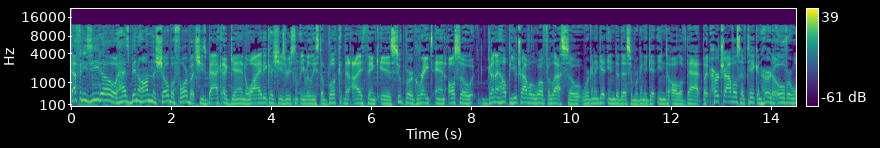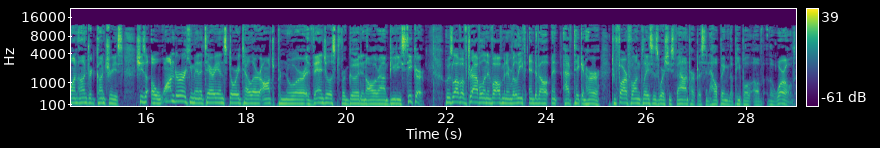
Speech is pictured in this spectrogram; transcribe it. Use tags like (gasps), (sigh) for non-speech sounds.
Stephanie Zito has been on the show before, but she's back again. Why? Because she's recently released a book that I think is super great and also gonna help you travel the world for less. So we're gonna get into this and we're gonna get into all of that. But her travels have taken her to over 100 countries. She's a wanderer, humanitarian, storyteller, entrepreneur, evangelist for good, and all around beauty seeker whose love of travel and involvement in relief and development have taken her to far flung places where she's found purpose in helping the people of the world.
